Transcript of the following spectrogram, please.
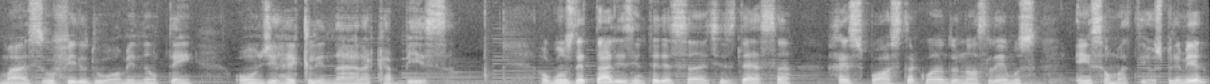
mas o filho do homem não tem onde reclinar a cabeça alguns detalhes interessantes dessa resposta quando nós lemos em São Mateus. Primeiro,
